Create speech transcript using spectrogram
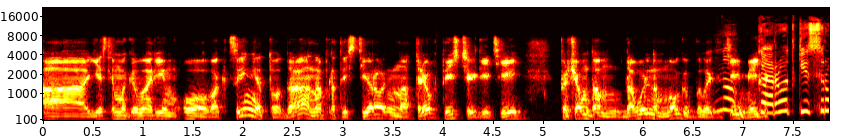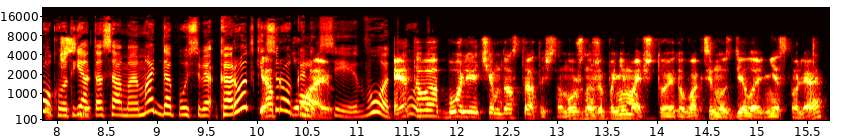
А если мы говорим о вакцине, то да, она протестирована на трех тысячах детей. Причем там довольно много было детей. Ну, медиков, короткий срок. Вот я та самая мать, допустим. Короткий я срок, понимаю. Алексей. Вот, Этого вот. более чем достаточно. Нужно же понимать, что эту вакцину сделали не с нуля,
